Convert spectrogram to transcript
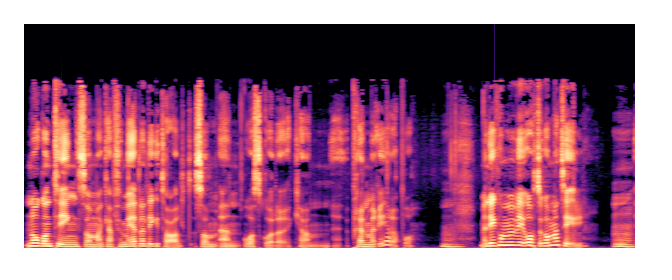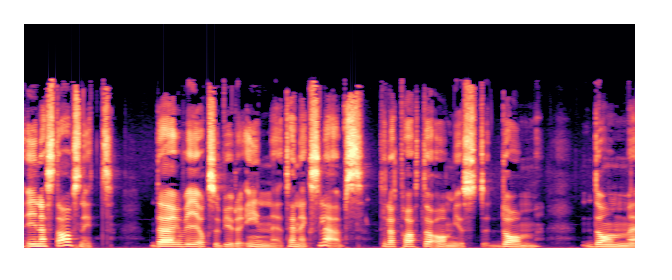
någonting som man kan förmedla digitalt som en åskådare kan eh, prenumerera på. Men det kommer vi återkomma till i nästa avsnitt. Där vi också bjuder in 10x Labs till att prata om just de, de eh,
